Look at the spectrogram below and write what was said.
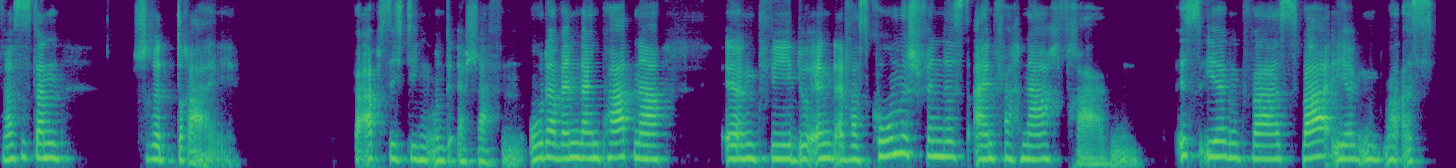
Das ist dann Schritt drei. Beabsichtigen und erschaffen. Oder wenn dein Partner irgendwie du irgendetwas komisch findest, einfach nachfragen. Ist irgendwas, war irgendwas?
